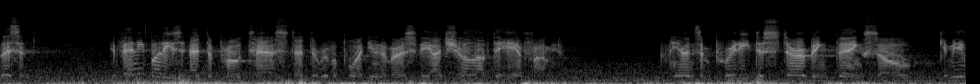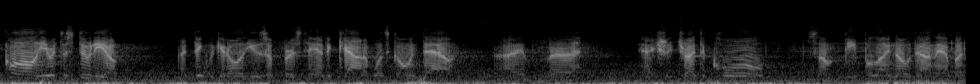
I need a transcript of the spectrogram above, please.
Listen, if anybody's at the protest at the Riverport University, I'd sure love to hear from you. I'm hearing some pretty disturbing things, so give me a call here at the studio. I think we could all use a first-hand account of what's going down. I've, uh, actually tried to call some people I know down there, but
